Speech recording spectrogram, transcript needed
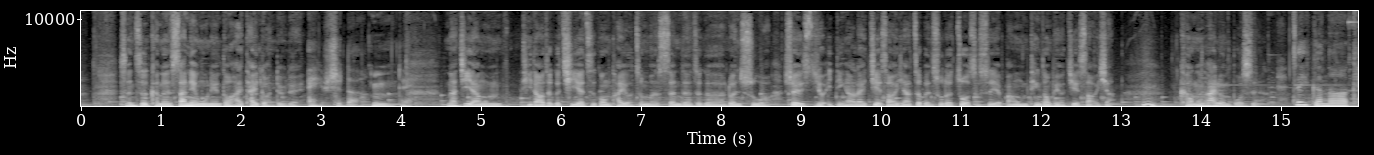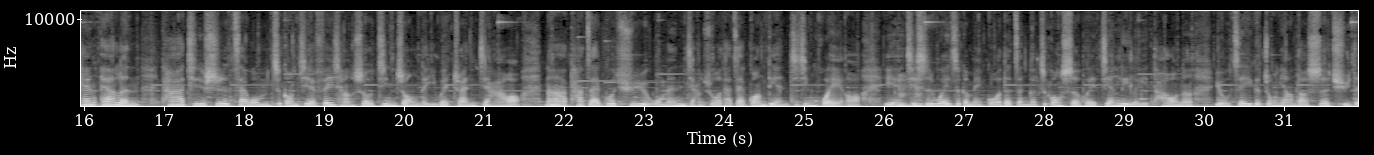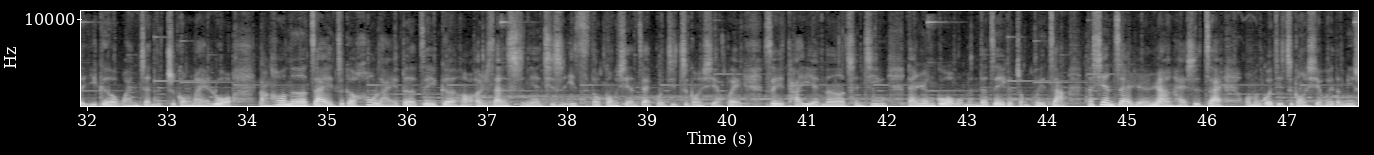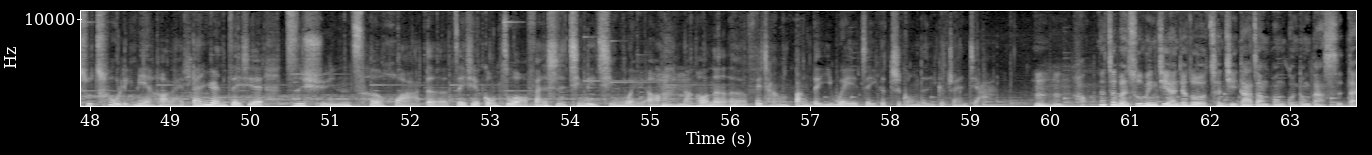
甚至可能三年五年都还太短，对不对？哎，是的，嗯，对。那既然我们提到这个企业之工，它有这么深的这个论述哦，所以就一定要来介绍一下这本书的作者，是也帮我们听众朋友介绍一下。嗯，可能·艾伦博士。这个呢，Ken Allen，他其实是在我们职工界非常受敬重的一位专家哦。那他在过去，我们讲说他在光点基金会哦，也其实为这个美国的整个职工社会建立了一套呢，由这一个中央到社区的一个完整的职工脉络。然后呢，在这个后来的这个哈二三十年，其实一直都贡献在国际职工协会，所以他也呢曾经担任过我们的这个总会长。那现在。在仍然还是在我们国际职工协会的秘书处里面哈，来担任这些咨询策划的这些工作，凡事亲力亲为啊。然后呢，呃，非常棒的一位这个职工的一个专家。嗯嗯，好，那这本书名既然叫做《撑起大帐篷，滚动大时代》。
